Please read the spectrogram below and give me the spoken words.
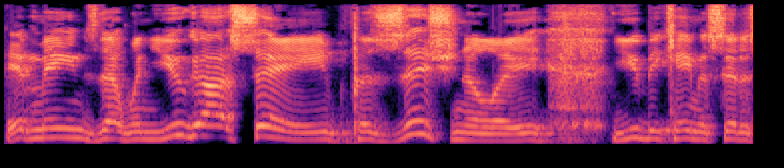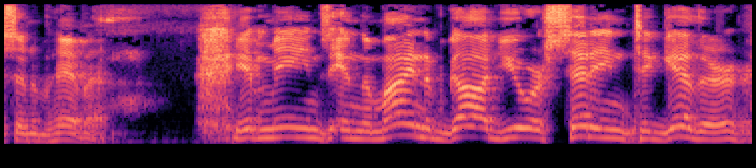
It means that when you got saved, positionally, you became a citizen of heaven. It means in the mind of God, you are setting together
